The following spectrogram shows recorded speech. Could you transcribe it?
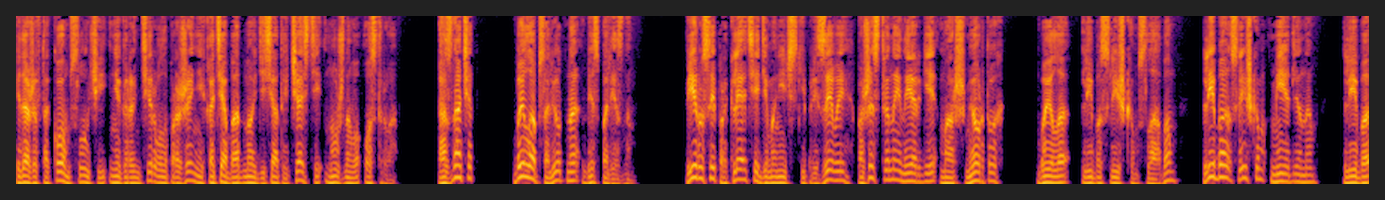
и даже в таком случае не гарантировало поражение хотя бы одной десятой части нужного острова. А значит, было абсолютно бесполезным. Вирусы, проклятия, демонические призывы, божественная энергия, марш мертвых было либо слишком слабым, либо слишком медленным, либо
